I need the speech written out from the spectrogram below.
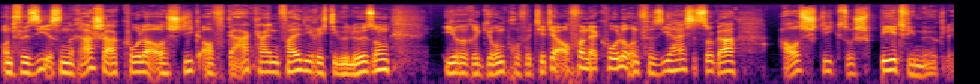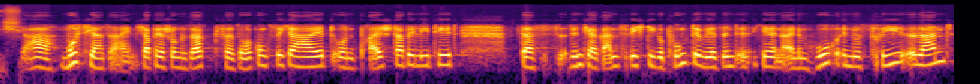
Und für sie ist ein rascher Kohleausstieg auf gar keinen Fall die richtige Lösung. Ihre Region profitiert ja auch von der Kohle und für Sie heißt es sogar Ausstieg so spät wie möglich. Ja, muss ja sein. Ich habe ja schon gesagt, Versorgungssicherheit und Preisstabilität, das sind ja ganz wichtige Punkte. Wir sind hier in einem Hochindustrieland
